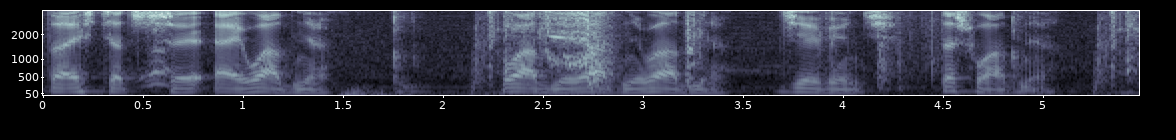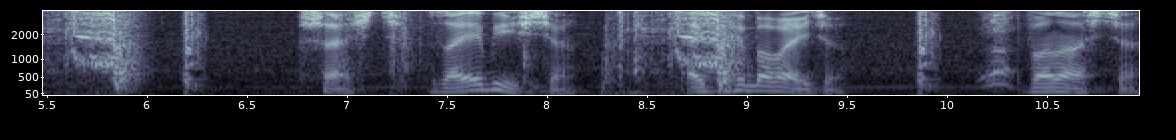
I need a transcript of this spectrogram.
23, ej, ładnie. Ładnie, ładnie, ładnie. 9, też ładnie. 6, zajebiście. Ej, to chyba wejdzie. 12.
